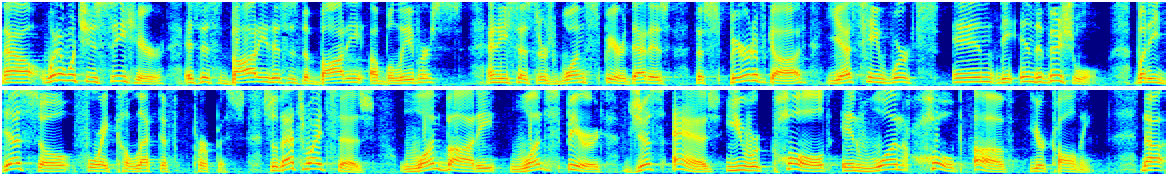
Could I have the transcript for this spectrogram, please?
Now, what I want you to see here is this body, this is the body of believers. And he says there's one spirit, that is the Spirit of God. Yes, he works in the individual, but he does so for a collective purpose. So that's why it says, one body, one spirit, just as you were called in one hope of your calling. Now,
